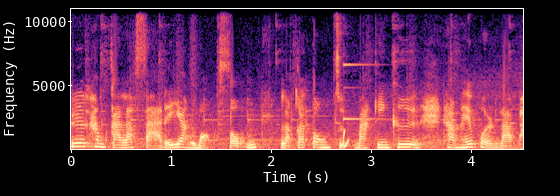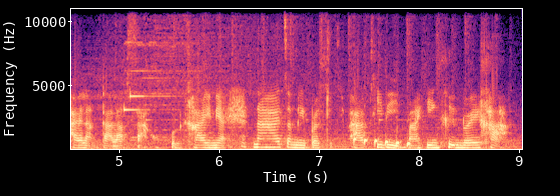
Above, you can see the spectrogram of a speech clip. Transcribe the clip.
เลือกทำการรักษาได้อย่างเหมาะสมแล้วก็ตรงจุดมากยิ่งขึ้นทำให้ผลลัพธ์ภายหลังการรักษาของคนไข้เนี่ยน่าจะมีประสิทธิภาพที่ดีมากยิ่งขึ้นด้วยค่ะ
